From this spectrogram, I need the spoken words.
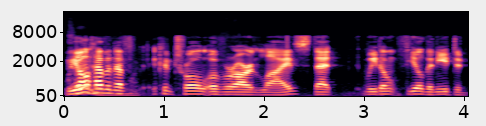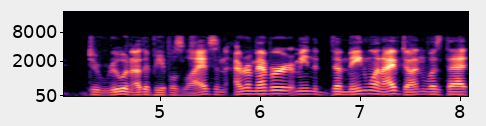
we all have run enough control over our lives that we don't feel the need to to ruin other people's lives. And I remember, I mean, the, the main one I've done was that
